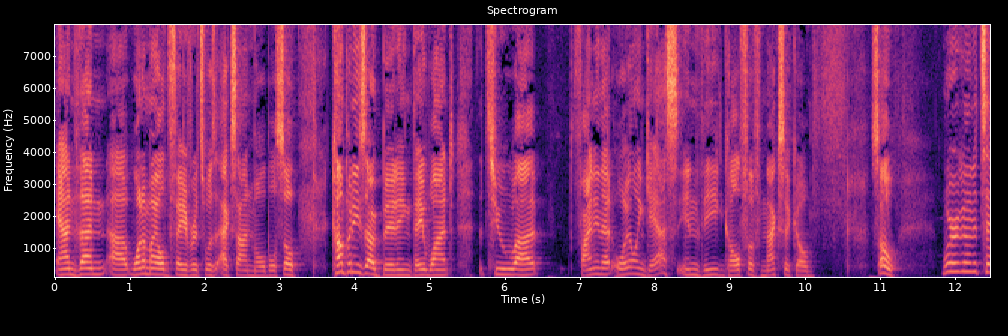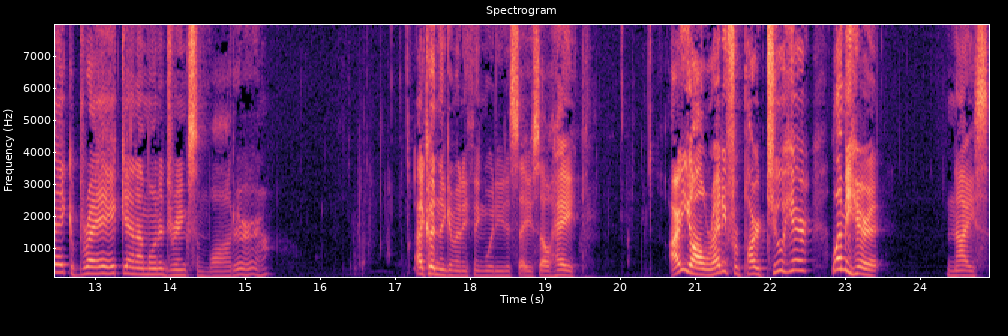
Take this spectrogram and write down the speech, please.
and then uh, one of my old favorites was ExxonMobil. So companies are bidding; they want to uh, finding that oil and gas in the Gulf of Mexico. So, we're going to take a break and I'm going to drink some water. I couldn't think of anything witty to say, so hey, are you all ready for part two here? Let me hear it. Nice.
